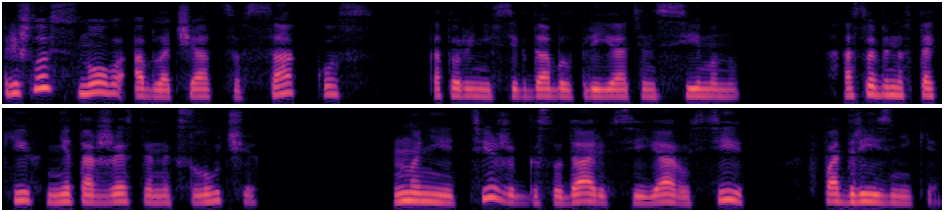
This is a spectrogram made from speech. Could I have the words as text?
Пришлось снова облачаться в саккос, который не всегда был приятен Симону, особенно в таких неторжественных случаях. Но не идти же к государю всея Руси в подризнике.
